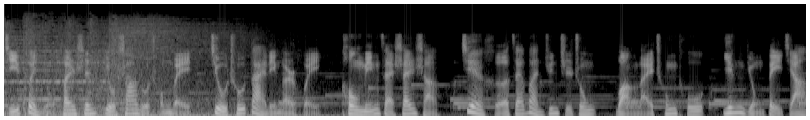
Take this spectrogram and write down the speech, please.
即奋勇翻身，又杀入重围，救出戴陵而回。孔明在山上见何在万军之中往来冲突，英勇倍加，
